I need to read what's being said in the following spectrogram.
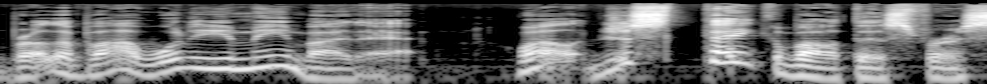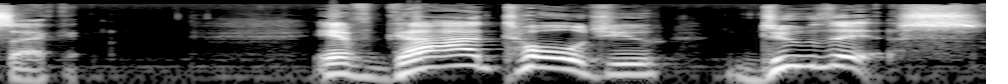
Brother Bob, what do you mean by that? Well, just think about this for a second. If God told you, do this,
